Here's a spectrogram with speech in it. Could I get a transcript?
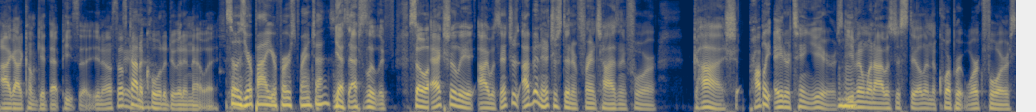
I got to come get that pizza. You know, so it's kind of cool to do it in that way. So is your pie your first franchise? Yes, absolutely. So actually, I was interested. I've been interested in franchising for, gosh, probably eight or ten years. Mhm. Even when I was just still in the corporate workforce,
